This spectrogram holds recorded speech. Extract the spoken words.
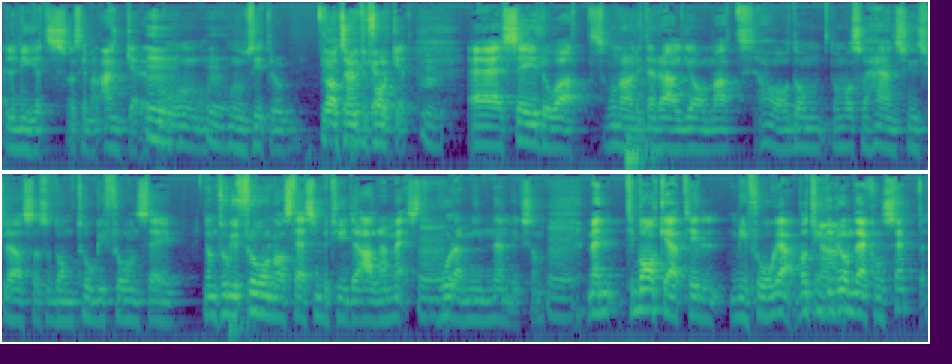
Eller nyhets... Vad säger man? Ankare. Mm, hon, hon, mm. hon sitter och pratar ut till folket. Eh, säger då att hon har en liten ralja om att ja, de, de var så hänsynslösa så de tog ifrån sig... De tog ifrån oss det som betyder allra mest. Mm. Våra minnen liksom. Men tillbaka till min fråga. Vad tyckte Ja. du om det här konceptet?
